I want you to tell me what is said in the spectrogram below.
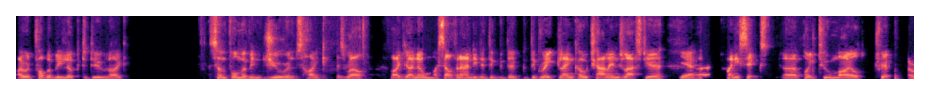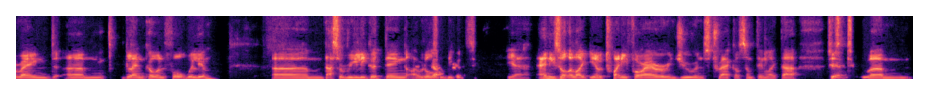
I would probably look to do like some form of endurance hike as well. Like I know myself and Andy did the, the, the Great Glencoe Challenge last year. Yeah, 26.2 mile trip around um, Glencoe and Fort William. Um, that's a really good thing. I would also Yeah, be, yeah, any sort of like, you know, 24 hour endurance trek or something like that. Just to, um,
